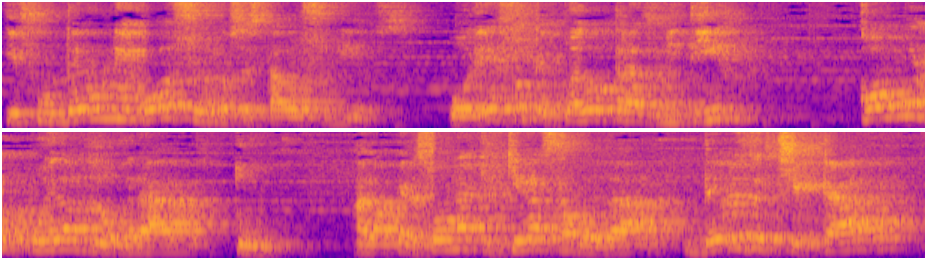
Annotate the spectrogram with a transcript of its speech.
y fundé un negocio en los Estados Unidos. Por eso te puedo transmitir cómo lo puedas lograr tú. A la persona que quieras abordar, debes de checar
